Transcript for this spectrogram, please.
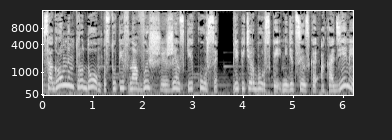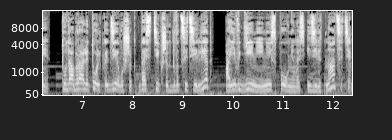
с огромным трудом поступив на высшие женские курсы при Петербургской медицинской академии, туда брали только девушек, достигших 20 лет, а Евгении не исполнилось и 19,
